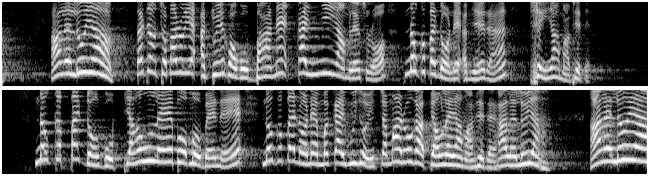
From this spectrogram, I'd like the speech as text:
ဟာလေလုယာဒါကြောင့်ကျွန်တော်တို့ရဲ့အတွေးခေါ်ကိုဘာနဲ့ကိုက်ညှိရမလဲဆိုတော့နှုတ်ကပတ်တော်နဲ့အမြဲတမ်းချိန်ရမှာဖြစ်တယ် နှုတ်ကပတ်တော်ကိုပြောင်းလဲဖို့မဟုတ်ဘဲနဲ့နှုတ်ကပတ်တော်နဲ့မကိုက်ဘူးဆိုရင်ကျမတို့ကပြောင်းလဲရမှာဖြစ်တယ်ဟာလေလုယာဟာလေလုယာ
